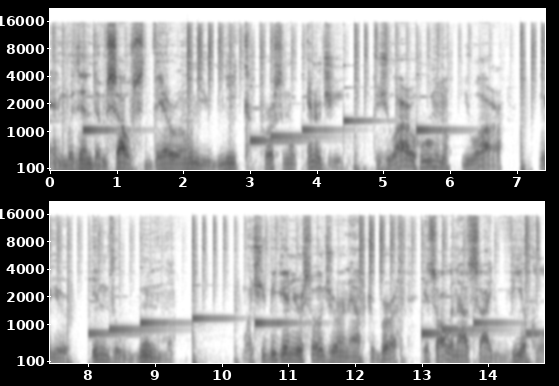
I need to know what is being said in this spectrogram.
and within themselves, their own unique personal energy, because you are whom you are when you're in the womb. Once you begin your sojourn after birth, it's all an outside vehicle.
